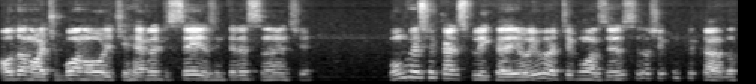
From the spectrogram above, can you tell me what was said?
Ao da Norte, boa noite. Regra de seios, interessante. Vamos ver se o Ricardo explica aí. Eu li o artigo umas vezes e achei complicado.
